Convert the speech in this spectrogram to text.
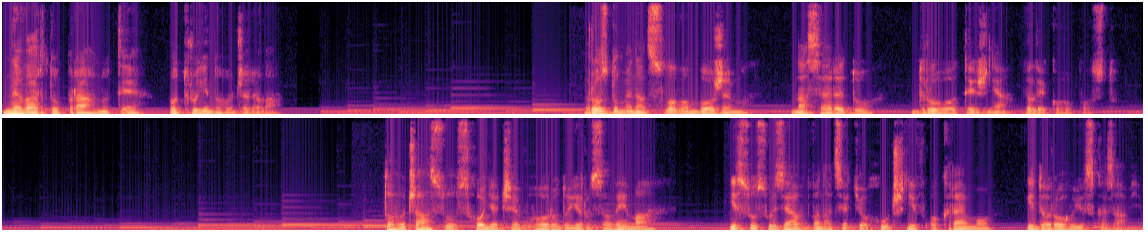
Не варто прагнути отруєного джерела. Роздуми над Словом Божим на середу другого тижня Великого посту. Того часу, сходячи вгору до Єрусалима, Ісус узяв дванадцятьох учнів окремо і дорогою сказав їм:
